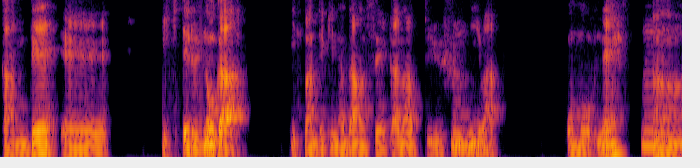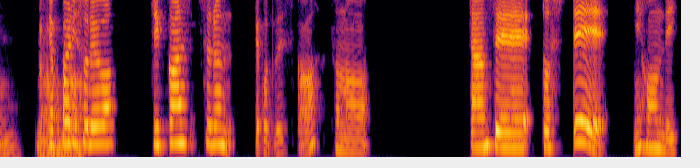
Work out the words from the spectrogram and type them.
観で、えー生きてるのが一般的な男性かなっていうふうには思うね。ううん。ん。だからやっぱりそれ、れは実感するってことですか？その、男性として日本で生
